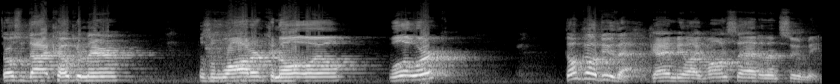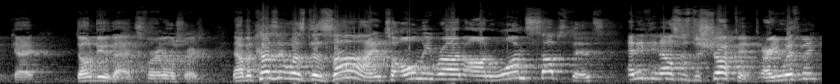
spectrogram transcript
Throw some Diet Coke in there, put some water, canola oil. Will it work? Don't go do that, okay? And be like Von said and then sue me, okay? Don't do that. It's for an illustration. Now, because it was designed to only run on one substance, anything else is destructive. Are you with me?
